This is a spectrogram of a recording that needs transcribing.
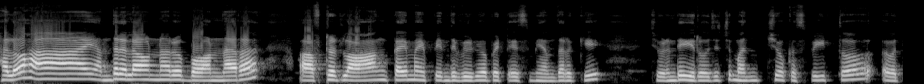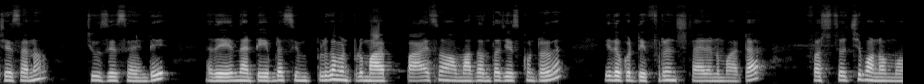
హలో హాయ్ అందరు ఎలా ఉన్నారు? బాగున్నారా? ఆఫ్టర్ లాంగ్ టైం అయిపోయింది వీడియో పెట్టేసి మీ అందరికీ. చూడండి ఈరోజు వచ్చి మంచి ఒక స్వీట్తో వచ్చేసాను. చూసేసేయండి. అదేంటంటే ఏమిటో సింపుల్గా మనం ఇప్పుడు మా పాయసం మాదంతా చేసుకుంటారు ఇది ఒక డిఫరెంట్ స్టైల్ అనమాట ఫస్ట్ వచ్చి మనము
